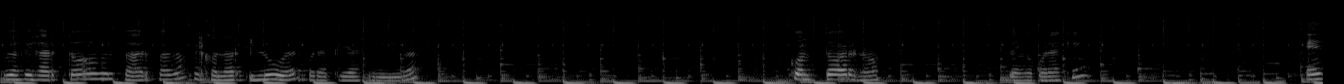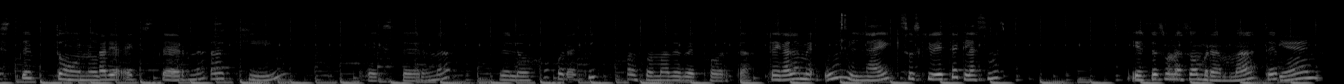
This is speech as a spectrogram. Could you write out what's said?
Voy a fijar todo el párpado, el color Lure por aquí arriba. Contorno vengo por aquí. Este tono área externa aquí. Externa del ojo por aquí con forma de B corta. Regálame un like suscríbete a Classmas y esta es una sombra mate. Bien.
